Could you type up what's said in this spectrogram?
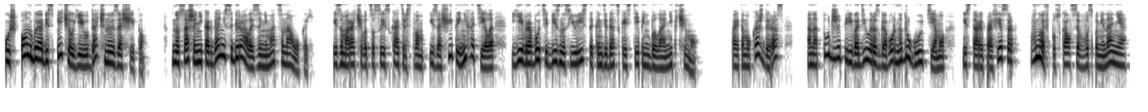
Уж он бы обеспечил ей удачную защиту. Но Саша никогда не собиралась заниматься наукой и заморачиваться соискательством и защитой не хотела, ей в работе бизнес-юриста кандидатская степень была ни к чему. Поэтому каждый раз она тут же переводила разговор на другую тему, и старый профессор вновь впускался в воспоминания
